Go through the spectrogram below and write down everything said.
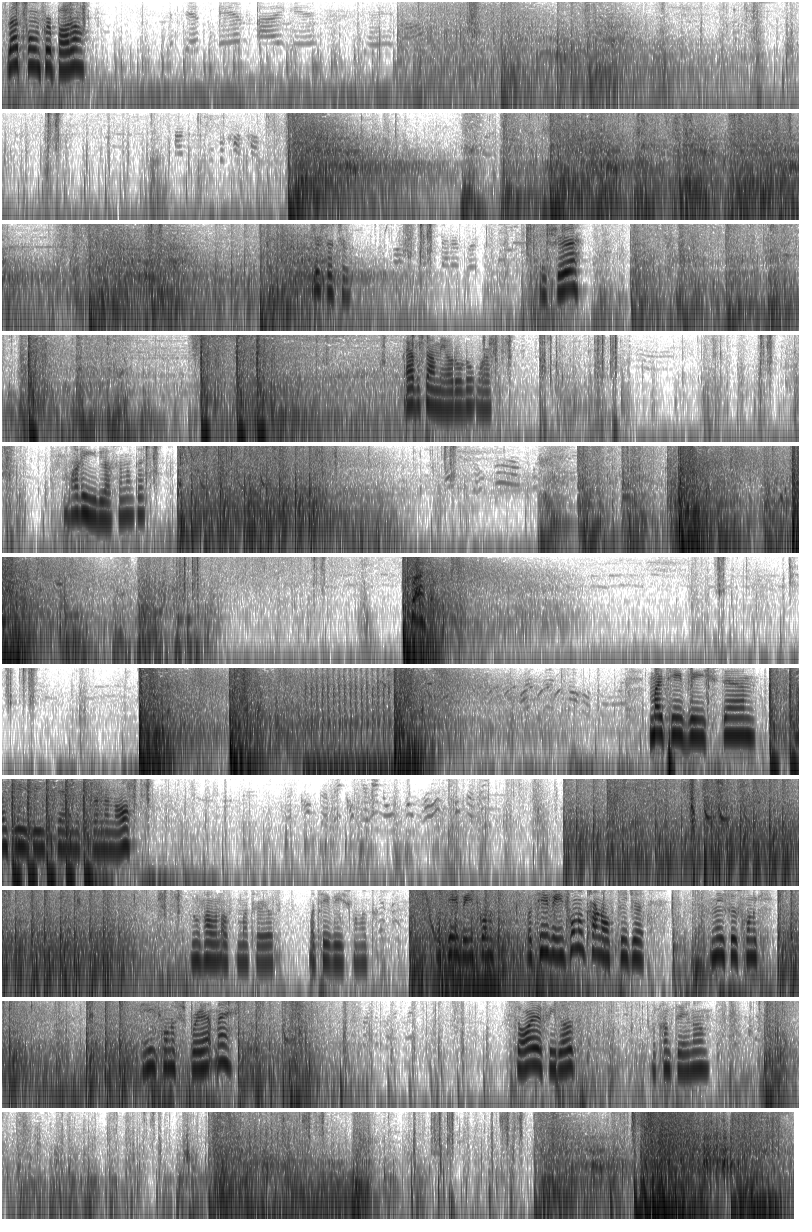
Let's go for bottle. Such a... You sure? I have a semi-auto, don't worry. What are you listening to? My TV's stand. My TV stand is turning off. I don't have enough materials. My TV's gonna. My TV's gonna. My TV's gonna turn off, TJ. And he's just gonna. He's gonna spray at me. Sorry if he does. I can't do now.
